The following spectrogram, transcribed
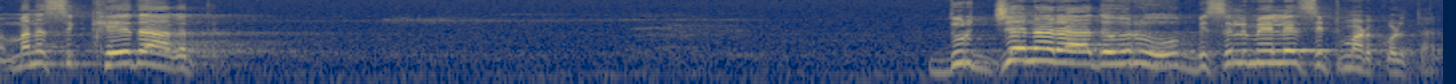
ಮನಸ್ಸು ಖೇದ ಆಗತ್ತೆ. ದುರ್ಜನರಾದವರು ಬಿಸಿಲ ಮೇಲೆ ಸಿಟ್ಟು ಮಾಡ್ಕೊಳ್ತಾರೆ.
